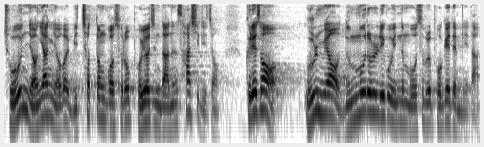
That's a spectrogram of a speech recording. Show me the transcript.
좋은 영향력을 미쳤던 것으로 보여진다는 사실이죠. 그래서 울며 눈물을 흘리고 있는 모습을 보게 됩니다.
